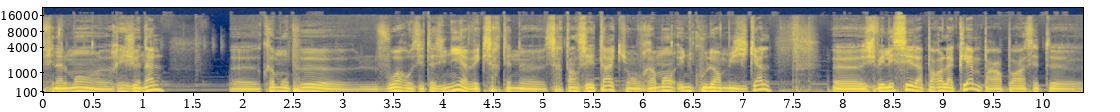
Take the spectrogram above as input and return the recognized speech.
finalement euh, régionale, euh, comme on peut euh, le voir aux États-Unis avec certaines, euh, certains États qui ont vraiment une couleur musicale? Euh, je vais laisser la parole à Clem par rapport à cette, euh,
